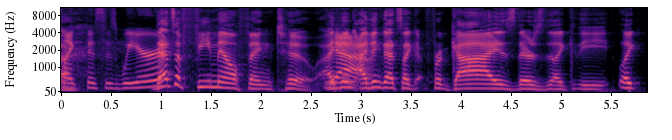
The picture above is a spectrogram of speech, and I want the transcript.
she's like, this is weird. That's a female thing too. I think I think that's like for guys. There's like the like,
